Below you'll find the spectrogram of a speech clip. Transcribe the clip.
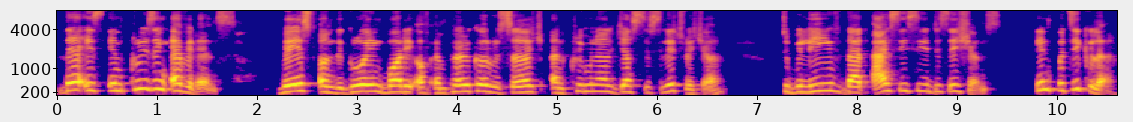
There is increasing evidence based on the growing body of empirical research and criminal justice literature to believe that ICC decisions, in particular,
